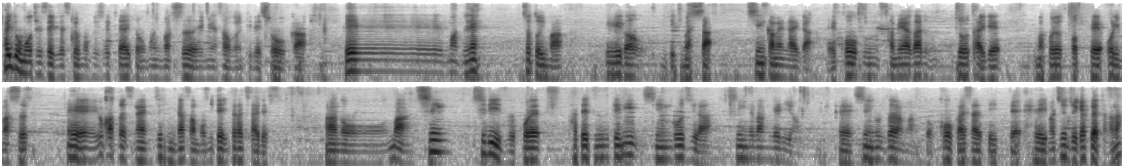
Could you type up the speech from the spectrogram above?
はい、どうも、定石です。今日もお送りしていきたいと思います。えー皆さんお元気でしょうか。えー、まずね、ちょっと今、映画を見てきました。新仮面ライダー、えー興奮冷め上がる状態で、今これを撮っております。えー、よかったですね。ぜひ皆さんも見ていただきたいです。あのーまあ、新シリーズ、これ、立て続けに、シン・ゴジラ、シン・エヴァンゲリオン、えーシン・ウルトラマンと公開されていって、えー今、順序逆やったかな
